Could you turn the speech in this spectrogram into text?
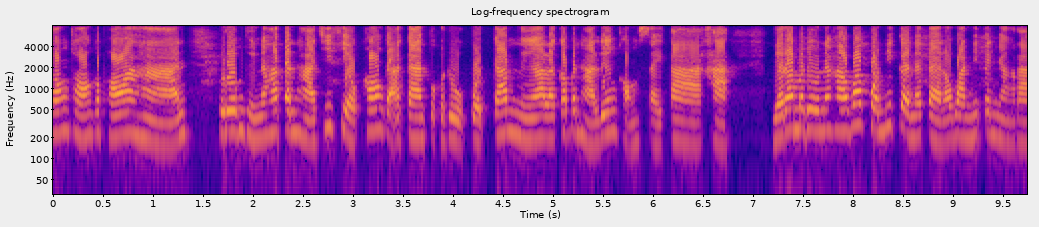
ช่องท้องกระเพาะอาหาร รวมถึงนะคะปัญหาที่เกี่ยวข้องกับอาการปวดกระดูกปวดกล้ามเนื้อ แล้วก็ปัญหาเรื่องของสายตาค่ะ เดี๋ยวเรามาดูนะคะว่าคนที่เกิดในแต่ละวันนี้เป็นอย่างไร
